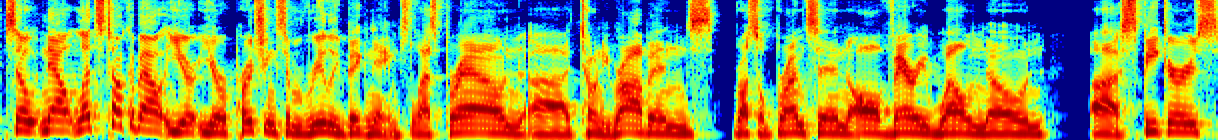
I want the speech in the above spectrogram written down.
So now let's talk about you're you're approaching some really big names: Les Brown, uh, Tony Robbins, Russell Brunson, all very well known uh, speakers.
